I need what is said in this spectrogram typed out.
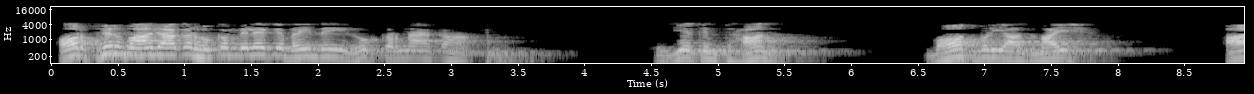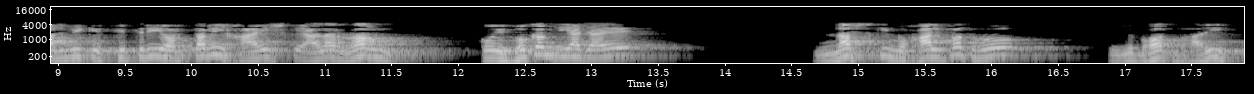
اور پھر وہاں جا کر حکم ملے کہ بھائی نہیں، رخ کرنا ہے کہاں؟ یہ ایک امتحان ہے۔ بہت بڑی آزمائش ہے۔ آدمی کی فطری اور طبی خواہش کے الر رغم کوئی حکم دیا جائے، نفس کی مخالفت ہو، تو یہ بہت بھاری ہے۔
